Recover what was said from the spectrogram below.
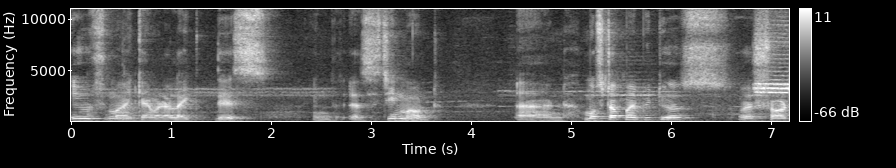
use my camera like this in the, as chin mount. And most of my videos were shot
